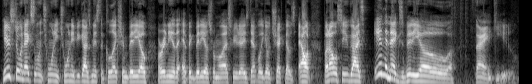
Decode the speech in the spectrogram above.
Here's to an excellent 2020. If you guys missed the collection video or any of the epic videos from the last few days, definitely go check those out. But I will see you guys in the next video. Thank you.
